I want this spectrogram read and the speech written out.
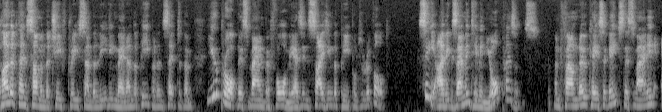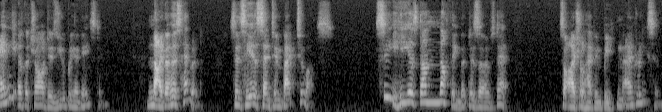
Pilate then summoned the chief priests and the leading men and the people and said to them, You brought this man before me as inciting the people to revolt. See, I've examined him in your presence and found no case against this man in any of the charges you bring against him. Neither has Herod, since he has sent him back to us. See, he has done nothing that deserves death. So I shall have him beaten and release him.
